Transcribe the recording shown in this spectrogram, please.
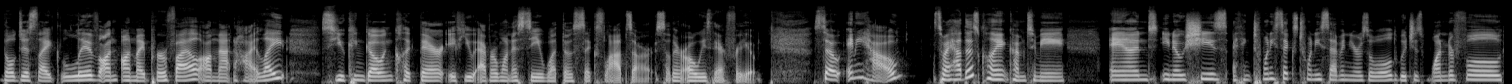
They'll just like live on, on my profile on that highlight. So you can go and click there if you ever want to see what those six labs are. So they're always there for you. So, anyhow, so I had this client come to me and, you know, she's, I think, 26, 27 years old, which is wonderful.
